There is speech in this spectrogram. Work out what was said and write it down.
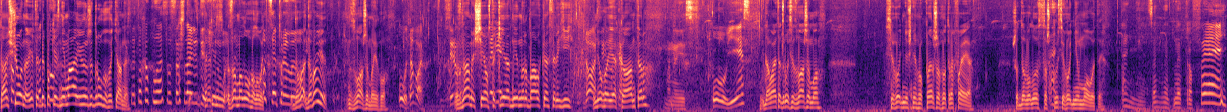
Та що не, я тебе поки знімаю, він вже другого тяне. це то хапуга, страшна людина. Так ти він що? за малого ловить. Оце привели. Давай, давай зважимо його. О, давай. Серйозно. З нами ще ось такий один рибалка Сергій. Да, У нього є кантер. У мене є. О, єс. Давайте, друзі, зважимо сьогоднішнього першого трофея, що довелося Сашку сьогодні вмовити. Та ні, це не, не трофей.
